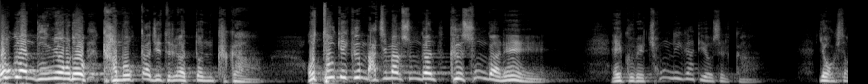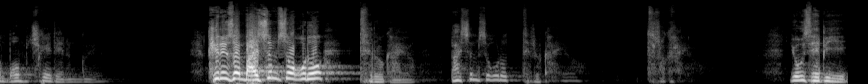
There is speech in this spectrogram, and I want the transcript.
억울한 누명으로 감옥까지 들어갔던 그가 어떻게 그 마지막 순간 그 순간에 애굽의 총리가 되었을까? 여기서 멈추게 되는 거예요. 그래서 말씀 속으로 들어가요. 말씀 속으로 들어가요. 들어가요. 요셉이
